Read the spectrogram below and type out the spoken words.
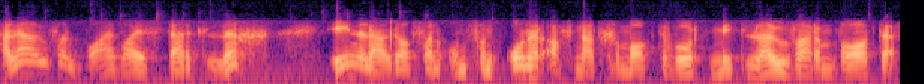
hulle hou van baie baie sterk lig en hulle hou daarvan om van onder af nat gemaak te word met lou warm water.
